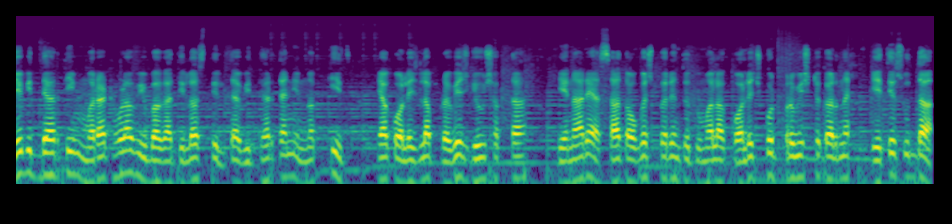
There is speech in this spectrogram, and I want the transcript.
जे विद्यार्थी मराठवाडा विभागातील असतील त्या विद्यार्थ्यांनी नक्कीच या कॉलेजला प्रवेश घेऊ शकता. येणाऱ्या सात ऑगस्टपर्यंत तुम्हाला कॉलेज कोड प्रविष्ट करण्यात येथे सुद्धा.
